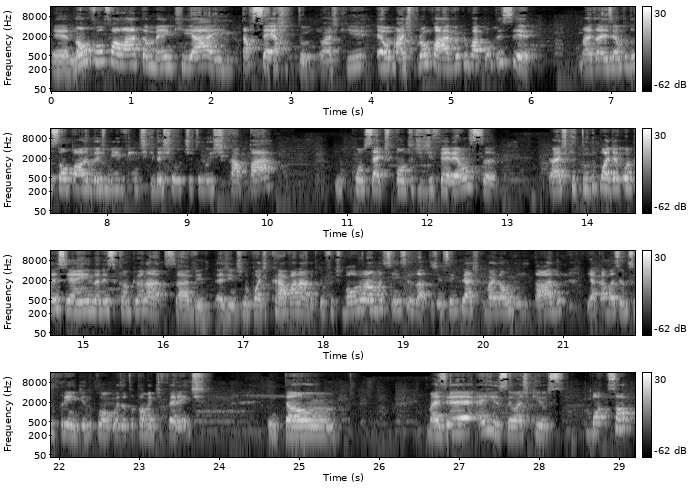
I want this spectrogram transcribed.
É, não vou falar também que ai, tá certo. Eu acho que é o mais provável que vai acontecer. Mas a exemplo do São Paulo em 2020, que deixou o título escapar com sete pontos de diferença, eu acho que tudo pode acontecer ainda nesse campeonato, sabe? A gente não pode cravar nada, porque o futebol não é uma ciência exata. A gente sempre acha que vai dar um resultado e acaba sendo surpreendido com uma coisa totalmente diferente. Então, mas é, é isso. Eu acho que só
